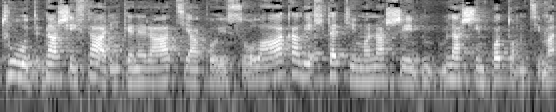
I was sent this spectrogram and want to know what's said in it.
trud naših starih generacija koji su ulagali, štetimo naši, našim potomcima.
